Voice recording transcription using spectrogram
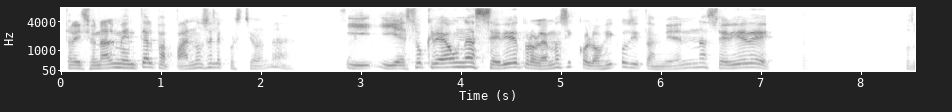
tradicionalmente al papá no se le cuestiona. Y, y, eso crea una serie de problemas psicológicos y también una serie de, pues,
